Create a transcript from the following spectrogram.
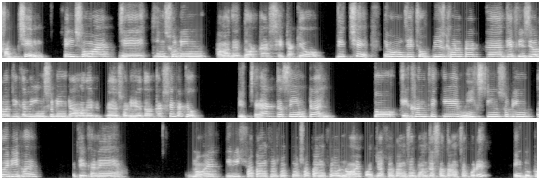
খাচ্ছেন, সেই সময় যে ইনসুলিন আমাদের দরকার সেটাকেও দিচ্ছে এবং যে চব্বিশ ঘণ্টার যে ফিজিওলজিক্যালি ইনসুলিনটা আমাদের শরীরে দরকার সেটাকেও দিচ্ছে অ্যাট দ্য সেম টাইম তো এখান থেকে মিক্সড ইনসুলিন তৈরি হয়, যেখানে নয়, তিরিশ শতাংশ, সত্তর শতাংশ, নয়, পঞ্চাশ শতাংশ পঞ্চাশ শতাংশ করে এই দুটো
